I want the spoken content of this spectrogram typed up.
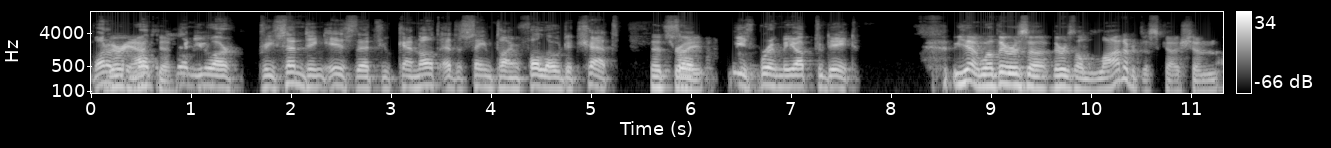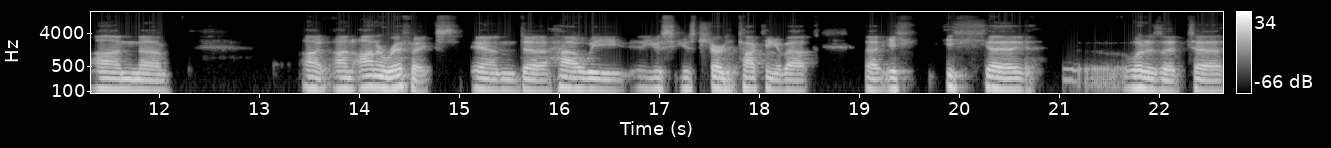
one of the problems when you are presenting is that you cannot at the same time follow the chat. That's so right. Please bring me up to date. Yeah, well, there's a there's a lot of discussion on uh, on, on, honorifics and uh, how we you you started talking about uh, ich, ich uh, what is it uh,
